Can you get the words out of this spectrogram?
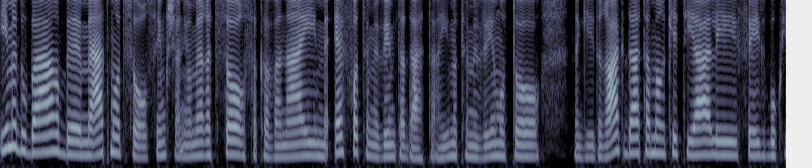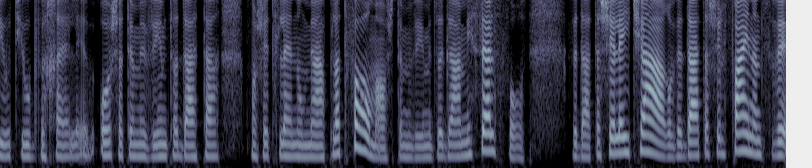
אם מדובר במעט מאוד סורסים, כשאני אומרת source, הכוונה היא מאיפה אתם מביאים את הדאטה. האם אתם מביאים אותו, נגיד, רק דאטה מרקטינגי, פייסבוק, יוטיוב וכאלה, או שאתם מביאים את הדאטה, כמו שאצלנו, מהפלטפורמה, או שאתם מביאים את זה גם מ Salesforce, ודאטה של HR, ודאטה של finance, ו-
